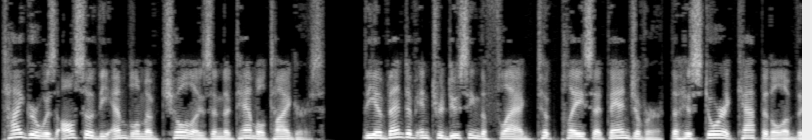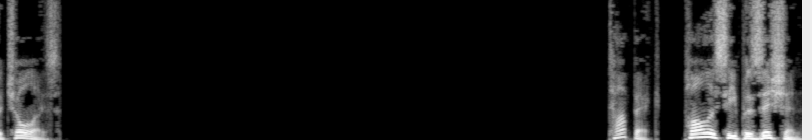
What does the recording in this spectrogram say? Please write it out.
Tiger was also the emblem of Cholas and the Tamil Tigers. The event of introducing the flag took place at Thanjavur, the historic capital of the Cholas. Policy position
